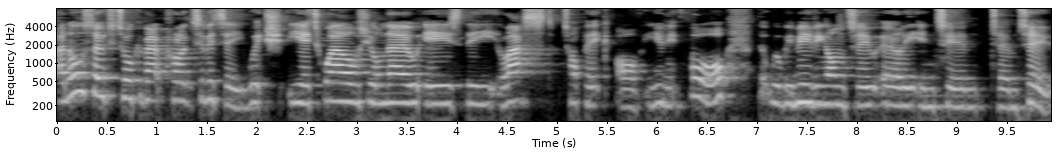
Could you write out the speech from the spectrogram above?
and also to talk about productivity, which year 12s you'll know is the last topic of Unit 4 that we'll be moving on to early in term, term 2.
